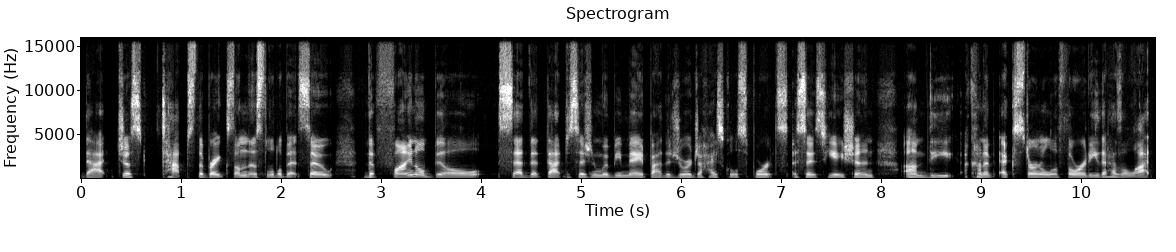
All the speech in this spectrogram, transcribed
that just taps the brakes on this a little bit? So the final bill said that that decision would be made by the Georgia High School Sports Association, um, the kind of external authority that has a lot,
